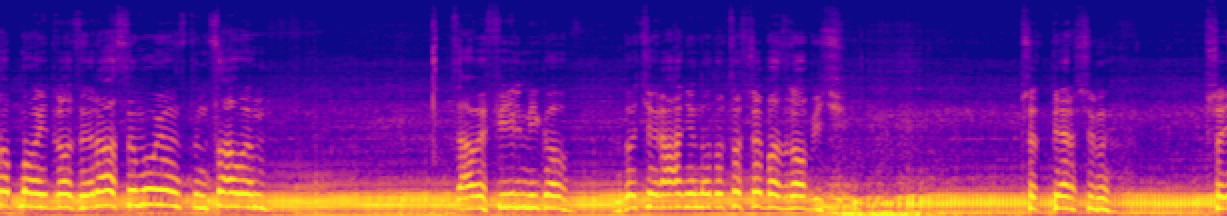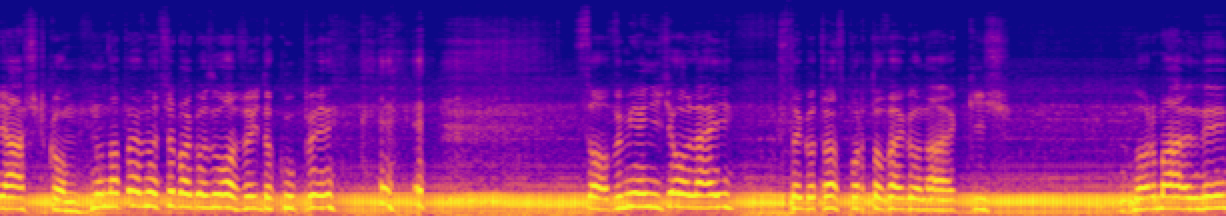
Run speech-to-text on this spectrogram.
Co moi drodzy, reasumując ten całym cały filmik o docieraniu, no to co trzeba zrobić przed pierwszym przejażdżką? No na pewno trzeba go złożyć do kupy. co, wymienić olej z tego transportowego na jakiś normalny.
